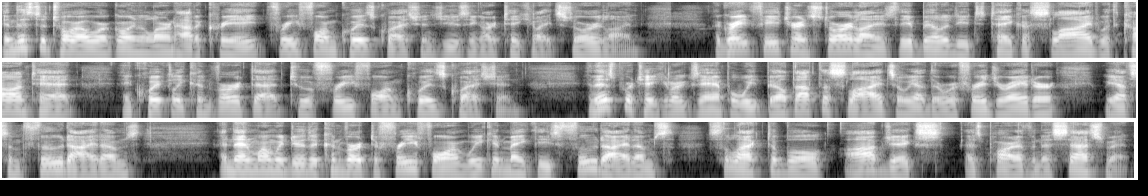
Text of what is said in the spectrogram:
In this tutorial, we're going to learn how to create free-form quiz questions using Articulate Storyline. A great feature in Storyline is the ability to take a slide with content and quickly convert that to a free-form quiz question. In this particular example, we built out the slide, so we have the refrigerator, we have some food items, and then when we do the convert to freeform, we can make these food items selectable objects as part of an assessment.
